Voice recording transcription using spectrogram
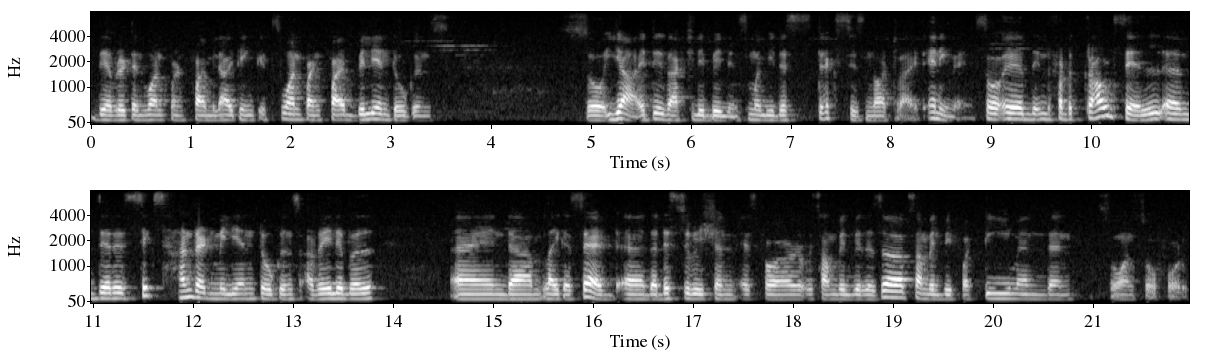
they have written 1.5 million. I think it's 1.5 billion tokens so yeah, it is actually billions. Maybe this text is not right. Anyway, so uh, in, for the crowd sale, um, there is 600 million tokens available. And um, like I said, uh, the distribution is for some will be reserved, some will be for team, and then so on and so forth.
